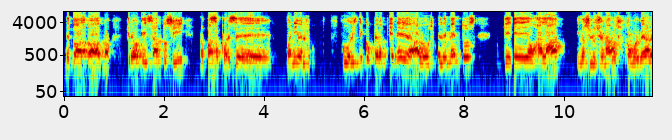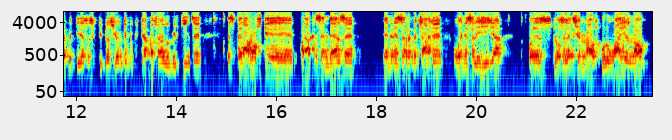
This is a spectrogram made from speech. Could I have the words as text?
de todas, todas, ¿no? Creo que Santos sí no pasa por ese buen nivel futbolístico, pero tiene a los elementos que ojalá y nos ilusionamos con volver a repetir esa situación que ya pasó en el 2015. Esperamos que puedan encenderse en ese repechaje o en esa liguilla, pues los seleccionados uruguayos, ¿no?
